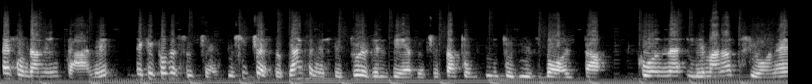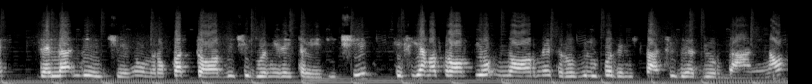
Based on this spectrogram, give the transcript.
è fondamentale e che cosa è successo? È successo che anche nel settore del verde c'è stato un punto di svolta con l'emanazione della legge numero 14-2013 che si chiama proprio Norme per lo sviluppo degli spazi verdi urbani, no?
